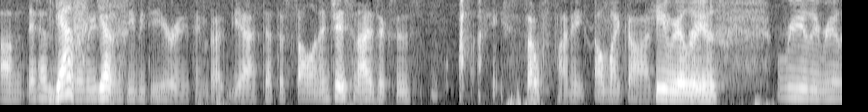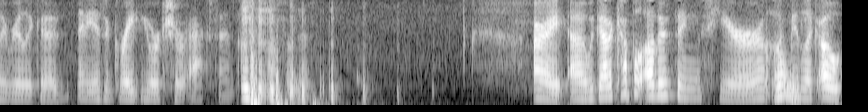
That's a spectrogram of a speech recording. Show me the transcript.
Um, it hasn't Yes, been released yes. on DVD or anything, but yeah, Death of Stalin. And Jason Isaacs is he's so funny. Oh my God, He really great. is. Really, really, really good. And he has a great Yorkshire accent. on top of it. All right, uh, we got a couple other things here. Let me look. Oh,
